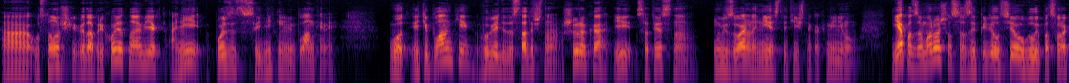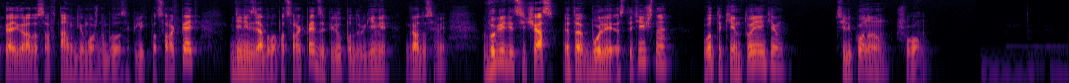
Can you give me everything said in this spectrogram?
А, установщики, когда приходят на объект, они пользуются соединительными планками. Вот, эти планки выглядят достаточно широко и, соответственно, ну, визуально не эстетично как минимум. Я подзаморочился, запилил все углы под 45 градусов там, где можно было запилить под 45, где нельзя было под 45, запилил под другими градусами. Выглядит сейчас это более эстетично, вот таким тоненьким силиконовым швом.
